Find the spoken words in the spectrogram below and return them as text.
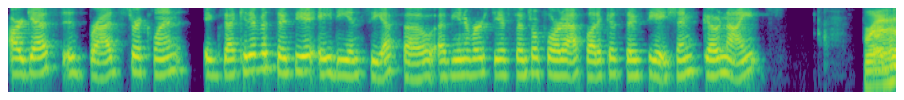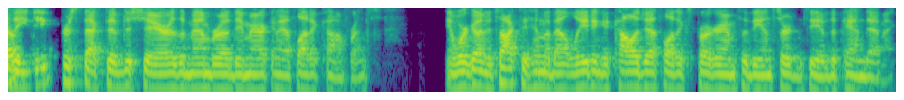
Our guest is Brad Strickland, Executive Associate AD and CFO of University of Central Florida Athletic Association. Go Knights. Brad has a unique perspective to share as a member of the American Athletic Conference, and we're going to talk to him about leading a college athletics program through the uncertainty of the pandemic.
